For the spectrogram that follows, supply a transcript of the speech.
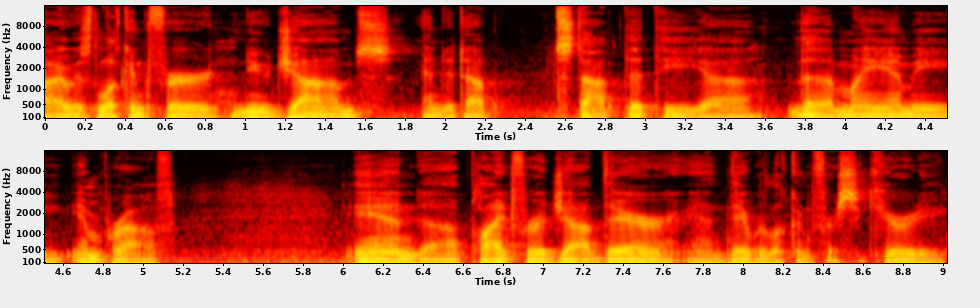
I was looking for new jobs, ended up stopped at the uh, the Miami Improv, and uh, applied for a job there. And they were looking for security,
